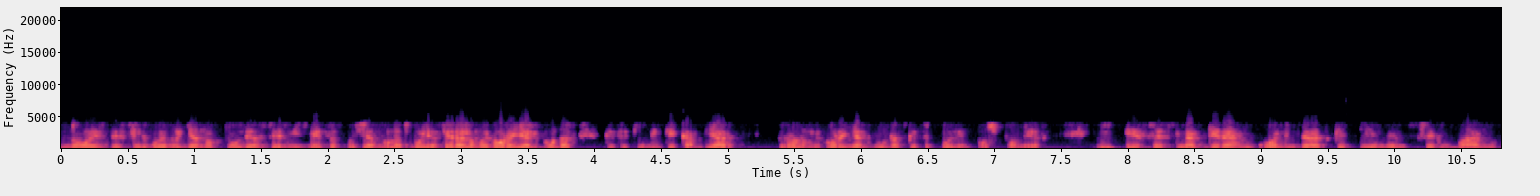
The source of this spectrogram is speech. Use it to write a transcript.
no es decir, bueno, ya no pude hacer mis metas, pues ya no las voy a hacer. A lo mejor hay algunas que se tienen que cambiar, pero a lo mejor hay algunas que se pueden posponer. Y esa es la gran cualidad que tiene el ser humano.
